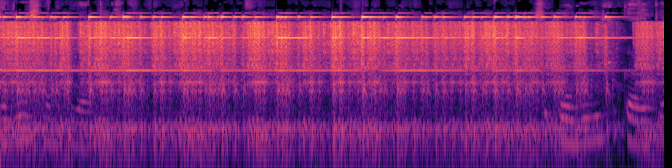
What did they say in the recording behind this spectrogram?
Надіюсь, нам Секунду, ви чекаєте.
